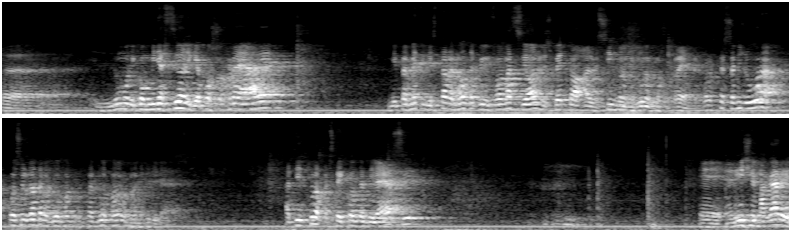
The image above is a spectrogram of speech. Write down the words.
eh, il numero di combinazioni che posso creare mi permette di estrarre molte più informazioni rispetto alle singole misure che posso prendere. Con la stessa misura può essere usata per due, per due cose completamente diverse. Addirittura per stakeholder diversi e riesce magari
